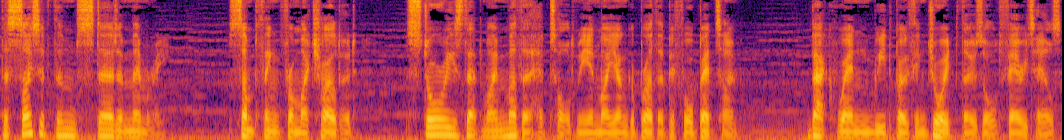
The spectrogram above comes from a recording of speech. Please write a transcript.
The sight of them stirred a memory, something from my childhood, stories that my mother had told me and my younger brother before bedtime, back when we'd both enjoyed those old fairy tales.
